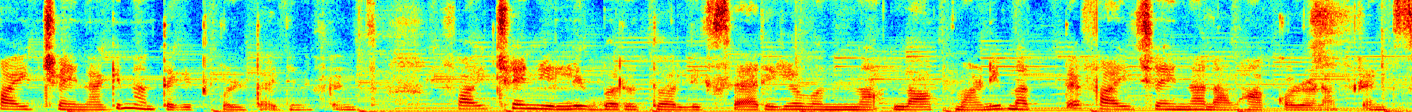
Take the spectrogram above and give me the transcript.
ಫೈವ್ ಚೈನ್ ಆಗಿ ನಾನು ತೆಗೆದುಕೊಳ್ತಾ ಇದ್ದೀನಿ ಫ್ರೆಂಡ್ಸ್ ಫೈವ್ ಚೈನ್ ಎಲ್ಲಿಗೆ ಬರುತ್ತೋ ಅಲ್ಲಿಗೆ ಸ್ಯಾರಿಗೆ ಒಂದು ಲಾಕ್ ಮಾಡಿ ಮತ್ತೆ ಫೈವ್ ಚೈನ್ನ ನಾವು ಹಾಕ್ಕೊಳ್ಳೋಣ ಫ್ರೆಂಡ್ಸ್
